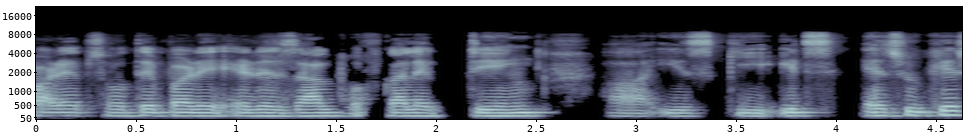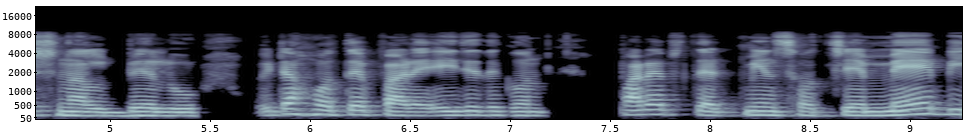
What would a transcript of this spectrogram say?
perhaps হতে পারে a result of collecting uh, is কি its educational value ওইটা হতে পারে এই যে দেখুন perhaps that means হচ্ছে maybe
